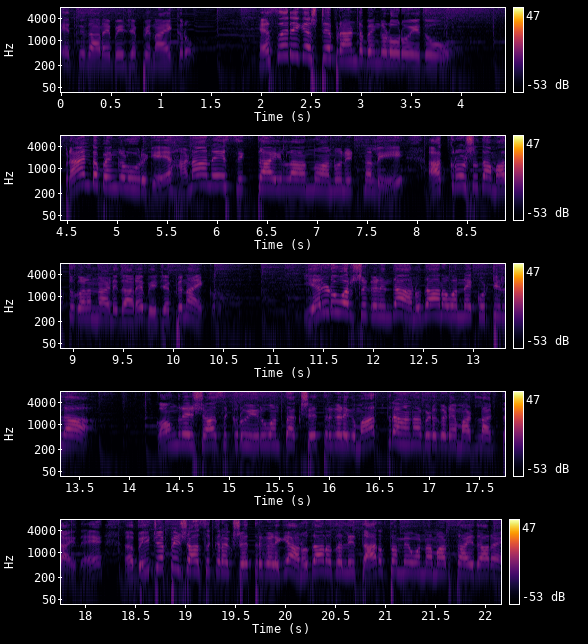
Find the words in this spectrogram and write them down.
ಎತ್ತಿದ್ದಾರೆ ಬಿಜೆಪಿ ನಾಯಕರು. ಹೆಸರಿಗಷ್ಟೇ ಬ್ರಾಂಡ್ ಬೆಂಗಳೂರು ಇದು. ಬ್ರಾಂಡ್ ಬೆಂಗಳೂರಿಗೆ ಹಣನೇ ಸಿಗ್ತಾ ಇಲ್ಲ ಅನ್ನೋ ಅನು ನಿಟ್ಟಿನಲ್ಲಿ ಆಕ್ರೋಶದ ಮಾತುಗಳನ್ನಾಡಿದ್ದಾರೆ ಬಿಜೆಪಿ ನಾಯಕರು. ಎರಡು ವರ್ಷಗಳಿಂದ ಅನುದಾನವನ್ನೇ ಕೊಟ್ಟಿಲ್ಲ. ಕಾಂಗ್ರೆಸ್ ಶಾಸಕರು ಇರುವಂತಹ ಕ್ಷೇತ್ರಗಳಿಗೆ ಮಾತ್ರ ಹಣ ಬಿಡುಗಡೆ ಮಾಡಲಾಗ್ತಾ ಇದೆ. ಬಿಜೆಪಿ ಶಾಸಕರ ಕ್ಷೇತ್ರಗಳಿಗೆ ಅನುದಾನದಲ್ಲಿ ತಾರತಮ್ಯವನ್ನ ಮಾಡ್ತಾ ಇದ್ದಾರೆ.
